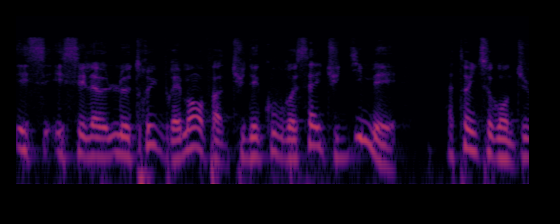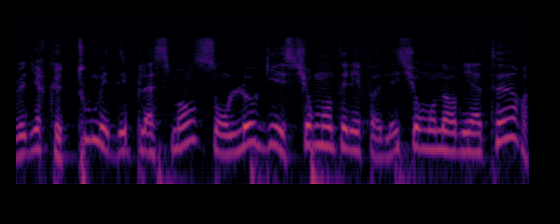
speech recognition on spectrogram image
et c'est et c'est le, le truc vraiment. Enfin, tu découvres ça et tu te dis, mais attends une seconde, tu veux dire que tous mes déplacements sont logués sur mon téléphone et sur mon ordinateur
